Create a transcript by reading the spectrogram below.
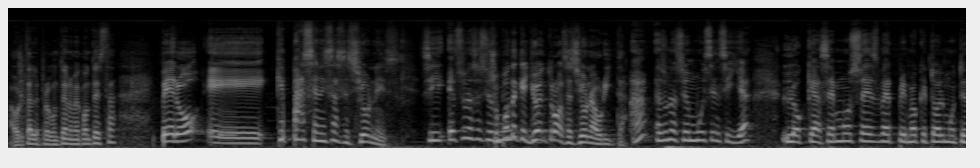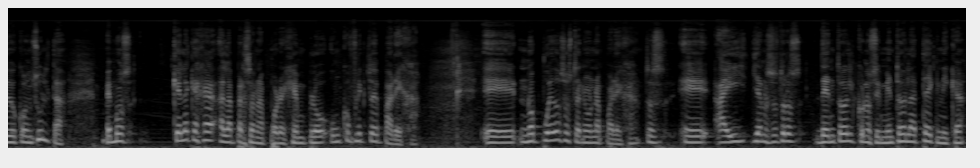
Ahorita le pregunté, no me contesta. Pero, eh, ¿qué pasa en esas sesiones? Sí, es una sesión Suponte muy- que yo entro a sesión ahorita. Ah, es una sesión muy sencilla. Lo que hacemos es ver primero que todo el motivo de consulta. Vemos qué le queja a la persona. Por ejemplo, un conflicto de pareja. Eh, no puedo sostener una pareja. Entonces, eh, ahí ya nosotros, dentro del conocimiento de la técnica,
